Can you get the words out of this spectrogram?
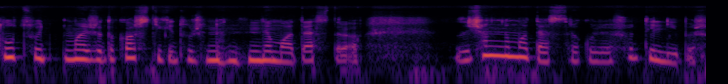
Тут суть майже така ж, тільки тут нема тестера. Звичайно, нема тестера, Коля, що ти ліпиш?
